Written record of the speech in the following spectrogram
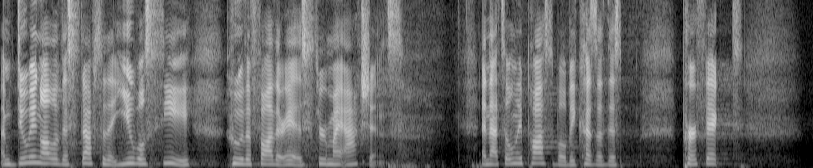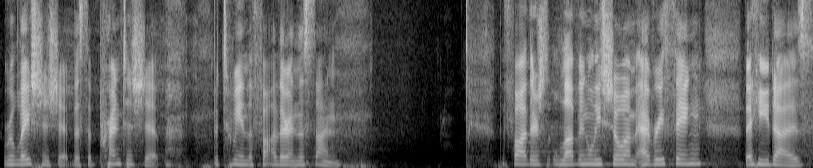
I'm doing all of this stuff so that you will see who the Father is through my actions. And that's only possible because of this perfect relationship, this apprenticeship between the Father and the Son. The Father's lovingly show him everything that he does,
